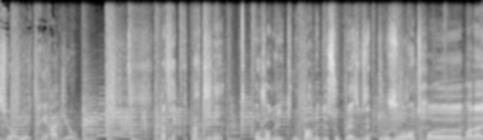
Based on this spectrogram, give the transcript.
sur Nutri Radio. Patrick Martini, aujourd'hui, qui nous parle de souplesse. Vous êtes toujours entre euh, voilà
